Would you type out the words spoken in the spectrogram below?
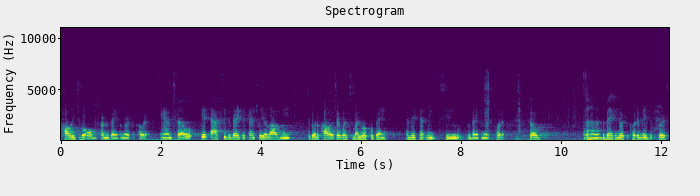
college loan from the Bank of North Dakota. And so it actually, the bank essentially allowed me to go to college. I went to my local bank and they sent me to the Bank of North Dakota. So uh, the Bank of North Dakota made the first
